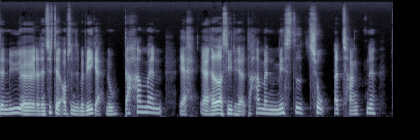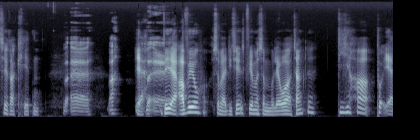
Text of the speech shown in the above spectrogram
den, nye, øh, eller den sidste opsendelse med Vega nu, der har man, ja, jeg hader at sige det her, der har man mistet to af tankene til raketten. Hva? Uh, hvad? Ja, øh, det er Avio, som er et italiensk firma, som laver tankene. De har, på, ja,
